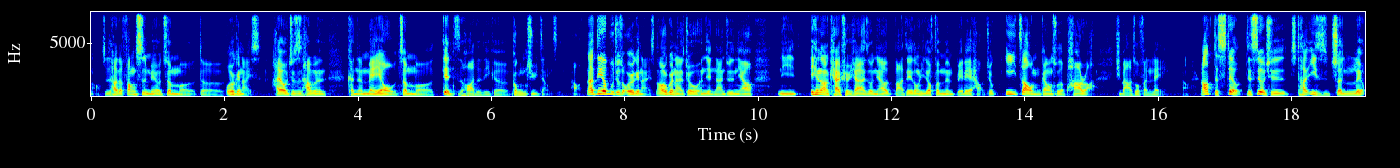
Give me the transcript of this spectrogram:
脑，只是它的方式没有这么的 organize，还有就是他们可能没有这么电子化的一个工具这样子。好，那第二步就是 organize，然后 organize 就很简单，就是你要你一天到晚 capture 下来之后，你要把这些东西都分门别类好，就依照我们刚刚说的 para 去把它做分类啊。然后 distill，distill 其实它意思是蒸馏。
